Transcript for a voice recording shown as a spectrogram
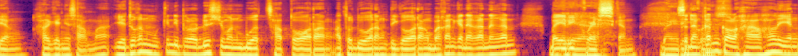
yang harganya sama, ya itu kan mungkin diproduksi cuman buat satu orang atau dua orang, tiga orang, bahkan kadang-kadang kan by Iya, request kan. By Sedangkan request. kalau hal-hal yang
